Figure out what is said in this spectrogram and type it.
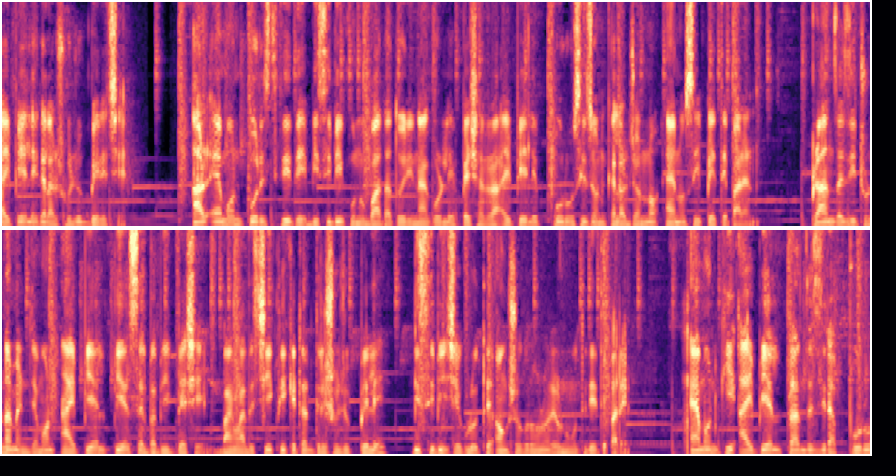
আইপিএলে খেলার সুযোগ বেড়েছে। আর এমন পরিস্থিতিতে বিসিবি কোনো বাধা তৈরি না করলে পেশাররা আইপিএলে পুরো সিজন খেলার জন্য এনওসি পেতে পারেন। ফ্রাঞ্চাইজি টুর্নামেন্ট যেমন আইপিএল পিএসএল বা বিগ ব্যাশে বাংলাদেশি ক্রিকেটারদের সুযোগ পেলে বিসিবি সেগুলোতে অংশগ্রহণের অনুমতি দিতে পারে। এমনকি আইপিএল ফ্রাঞ্চাইজিরা পুরো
